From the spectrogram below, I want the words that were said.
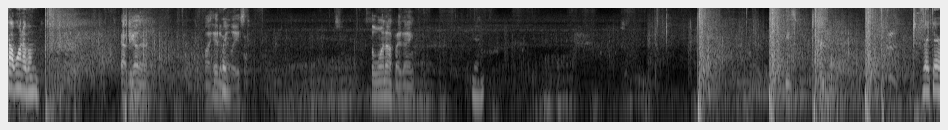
Got one of them. Got the other. Well, I hit him Wait. at least. Still one up, I think. Yeah. He's He's right there.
